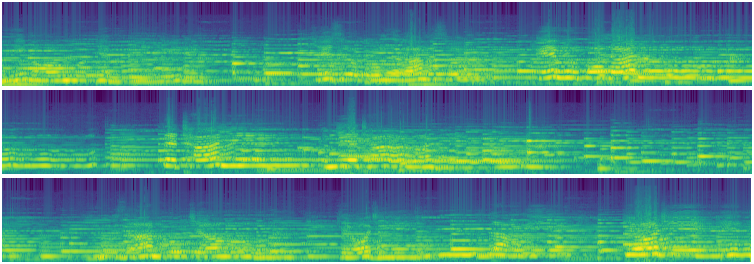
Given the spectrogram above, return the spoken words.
မိမောင်ကိုမျက်ပြေတဲ့ကျေးဇူးကုန်စကားမဆိုကဲမှုပေါ်လာလို့သက်ထားရင်အမြဲထား မဟုတ်ကြောင်းပြောခြင်းလာပြီပြောခြင်းလာ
